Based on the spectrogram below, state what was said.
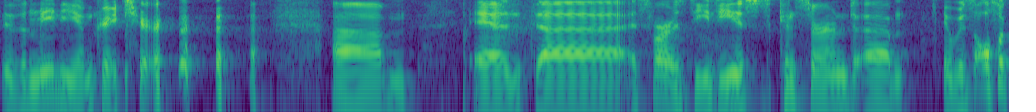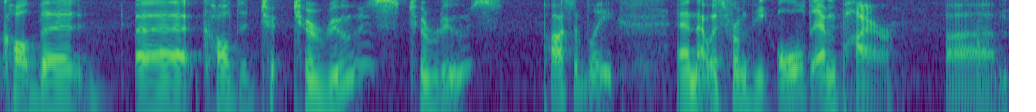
is a medium creature. um, and uh, as far as D and D is concerned, um, it was also called the uh, called T- Toulouse, Toulouse, possibly, and that was from the Old Empire. Um,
